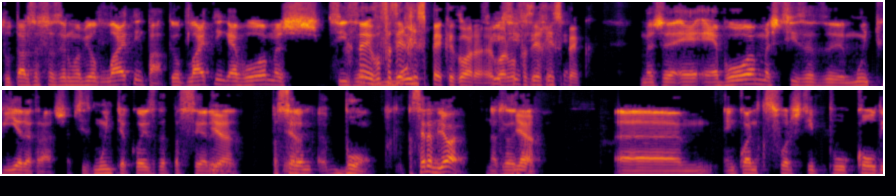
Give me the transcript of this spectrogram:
Tu estás a fazer uma build lightning, pá, build lightning é boa, mas precisa Não, eu vou fazer muito- respec agora. Sim, agora sim, vou fazer sim, respec. Mas é, é boa, mas precisa de muito gear atrás. É preciso muita coisa para ser, Yeah. para ser a- bom, para ser a melhor, na realidade. Ahm, enquanto que se fores tipo Cold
